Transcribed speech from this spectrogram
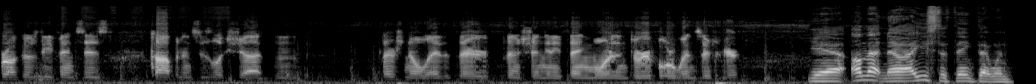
Broncos defense, his confidence has looked shot, and there's no way that they're finishing anything more than three or four wins this year. Yeah, on that note, I used to think that when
